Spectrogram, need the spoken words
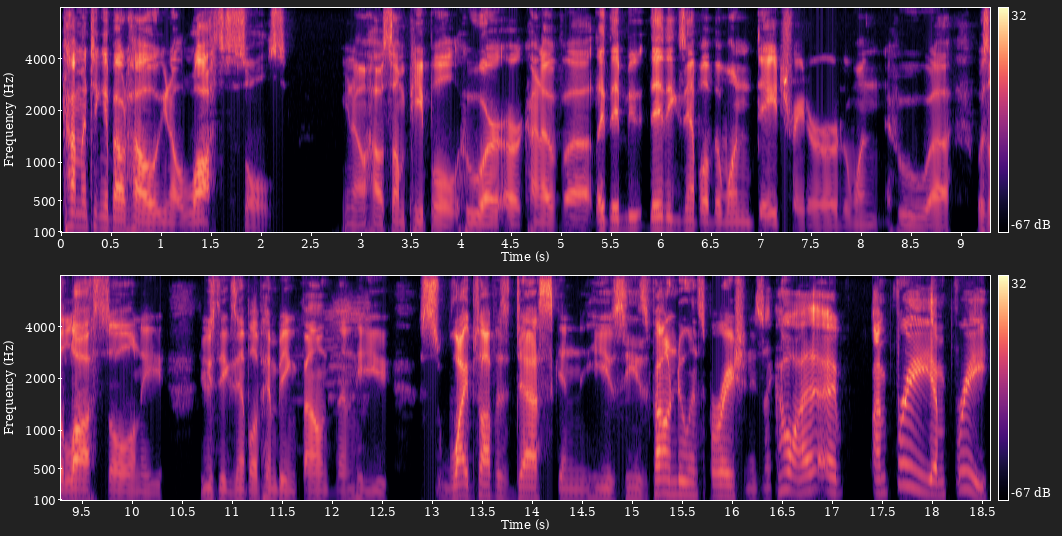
commenting about how you know lost souls. You know how some people who are, are kind of uh, like they they the example of the one day trader or the one who uh, was a lost soul, and he used the example of him being found. And then he wipes off his desk, and he's he's found new inspiration. He's like, "Oh, I, I I'm free, I'm free."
